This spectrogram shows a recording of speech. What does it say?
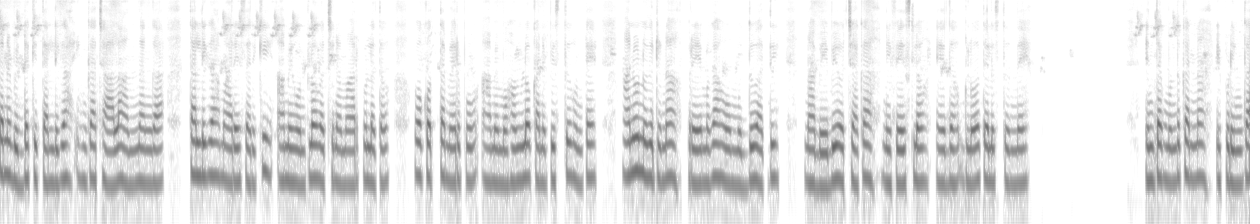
తన బిడ్డకి తల్లిగా ఇంకా చాలా అందంగా తల్లిగా మారేసరికి ఆమె ఒంట్లో వచ్చిన మార్పులతో ఓ కొత్త మెరుపు ఆమె మొహంలో కనిపిస్తూ ఉంటే అను నుదుటిన ప్రేమగా ఓ ముద్దు అద్ది నా బేబీ వచ్చాక నీ ఫేస్లో ఏదో గ్లో తెలుస్తుందే. ఇంతకు ముందు కన్నా ఇప్పుడు ఇంకా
